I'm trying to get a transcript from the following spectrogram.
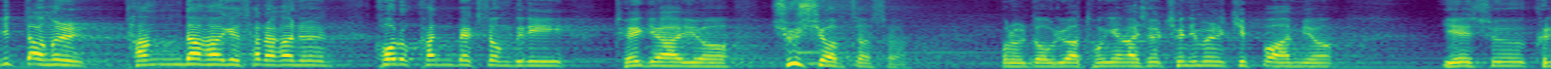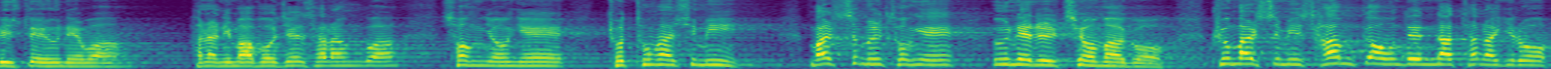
이 땅을 당당하게 살아가는 거룩한 백성들이 되게 하여 주시옵소서. 오늘도 우리와 동행하실 주님을 기뻐하며 예수 그리스도의 은혜와 하나님 아버지의 사랑과 성령의 교통하심이 말씀을 통해 은혜를 체험하고 그 말씀이 삶 가운데 나타나기로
